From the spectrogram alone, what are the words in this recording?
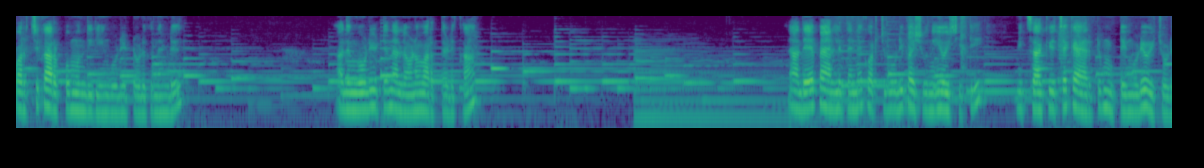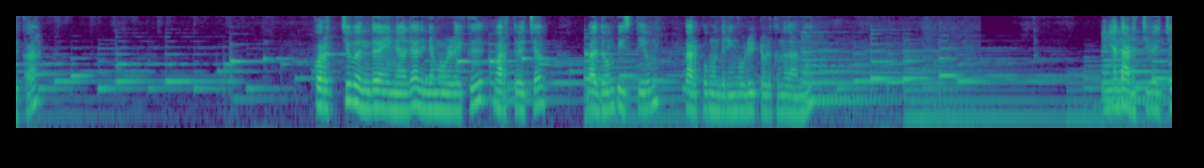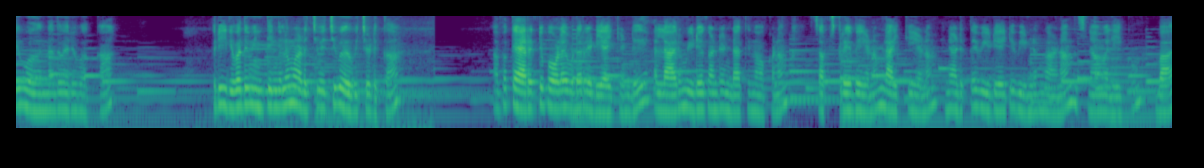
കുറച്ച് കറുപ്പ് മുന്തിരിയും കൂടി ഇട്ട് കൊടുക്കുന്നുണ്ട്. അതും കൂടി ഇട്ട് നല്ലോണം വറുത്തെടുക്കാം. അതേ പാനിൽ തന്നെ കുറച്ചുകൂടി പശു നെയ്യ് ഒഴിച്ചിട്ട് മിക്സാക്കി വെച്ച ക്യാരറ്റും മുട്ടയും കൂടി ഒഴിച്ചു കൊടുക്കുക കുറച്ച് വെന്ത് കഴിഞ്ഞാൽ അതിന്റെ മുകളിലേക്ക് വറുത്ത് വെച്ച ബദവും പിസ്തയും കറുപ്പ് മുന്തിരിയും കൂടി ഇട്ട് കൊടുക്കുന്നതാണ്. അടച്ച് വെച്ച് വേകുന്നത് വരെ വെക്കുക ഒരു ഇരുപത് മിനിറ്റെങ്കിലും അടച്ചു വെച്ച് വേവിച്ചെടുക്കുക അപ്പോൾ ക്യാരറ്റ് പോളെ ഇവിടെ റെഡി ആയിട്ടുണ്ട്. എല്ലാവരും വീഡിയോ കണ്ട് ഉണ്ടാക്കി നോക്കണം. സബ്സ്ക്രൈബ് ചെയ്യണം ലൈക്ക് ചെയ്യണം. ഇനി അടുത്ത വീഡിയോ ആയിട്ട് വീണ്ടും കാണാം. അസ്സാം വലൈക്കും ബായ്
